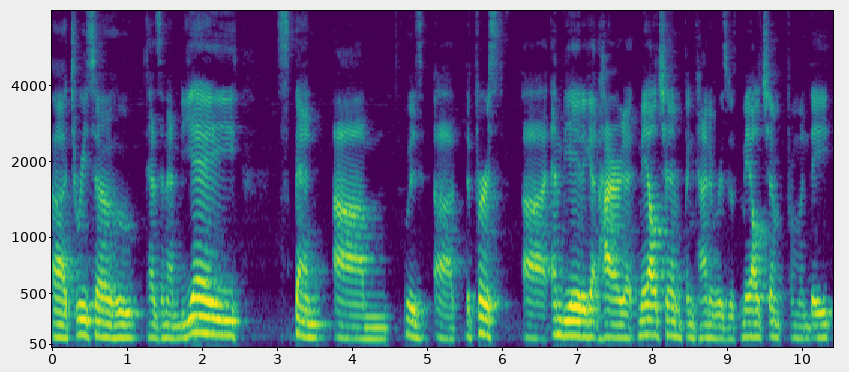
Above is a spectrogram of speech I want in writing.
uh, Teresa, who has an MBA, spent um, was uh, the first uh, MBA to get hired at Mailchimp, and kind of was with Mailchimp from when they.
